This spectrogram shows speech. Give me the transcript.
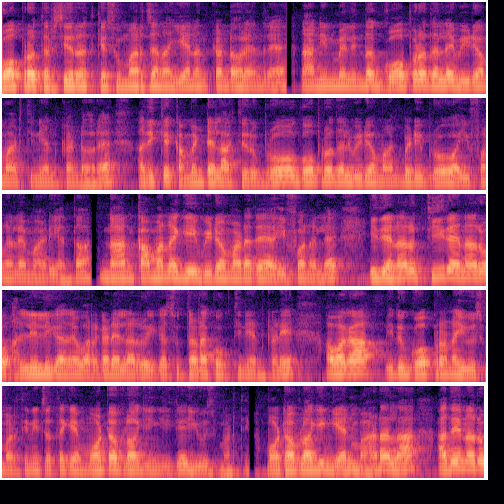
ಗೋಪ್ರೋ ತರ್ಸಿರೋದಕ್ಕೆ ಸುಮಾರು ಜನ ಏನ್ ಅನ್ಕೊಂಡವ್ರೆ ಅಂದ್ರೆ, ನಾನು ಇನ್ಮೇಲಿಂದ ಗೋಪ್ರೋದಲ್ಲೇ ವಿಡಿಯೋ ಮಾಡ್ತೀನಿ ಅನ್ಕೊಂಡವ್ರೆ. ಅದಕ್ಕೆ ಕಮೆಂಟ್ ಎಲ್ಲ ಹಾಕ್ತಿರು ಬ್ರೋ ಗೋಪ್ರೋದಲ್ಲಿ ವಿಡಿಯೋ ಮಾಡಬೇಡಿ ಬ್ರೋ, ಐಫೋನಲ್ಲೇ ಮಾಡಿ ಅಂತ. ನಾನು ಕಾಮನ್ ಆಗಿ ವಿಡಿಯೋ ಮಾಡೋದೇ ಐಫೋನಲ್ಲೇ. ಇದೇನಾದ್ರು ತೀರ ಏನಾದ್ರು ಅಲ್ಲಿ ಅಂದರೆ ಹೊರಗಡೆ ಎಲ್ಲರೂ ಈಗ ಸುತ್ತಾಡಕ್ಕೆ ಹೋಗ್ತೀನಿ ಅನ್ಕೊಳ್ಳಿ ಅವಾಗ ಇದು ಗೋಪ್ರೋನ ಯೂಸ್ ಮಾಡ್ತೀನಿ, ಜೊತೆಗೆ ಮೋಟೋ ವ್ಲಾಗಿಂಗಿಗೆ ಯೂಸ್ ಮಾಡ್ತೀನಿ. ಮೋಟೋ ವ್ಲಾಗಿಂಗ್ ಏನು ಮಾಡಲ್ಲ, ಅದೇನಾದ್ರು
